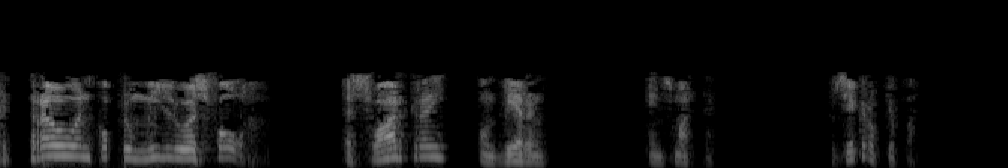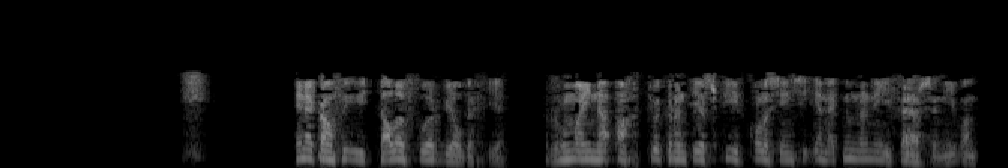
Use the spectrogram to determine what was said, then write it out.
getrou en kompromieloos volg, is swaar kry, ontbering en smarte. Verseker op jou pad. En ek kan vir u talle voorbeelde gee. Romeine 8, 2 Korintiërs 4, Kolossense 1. Ek noem nou nie die verse nie want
